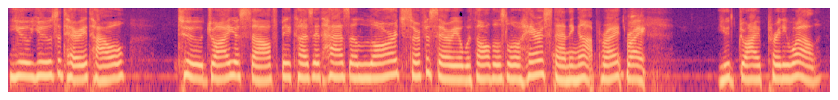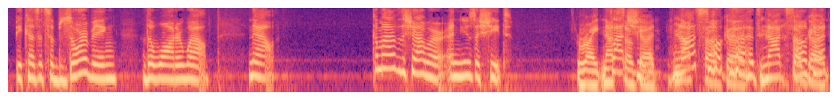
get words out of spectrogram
you use a terry towel to dry yourself because it has a large surface area with all those little hairs standing up, right? Right. You dry pretty well because it's absorbing the water well. Now, come out of the shower and use a sheet. Right. Not Flat so sheet. good. Not, so good. Not so Okay? good.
